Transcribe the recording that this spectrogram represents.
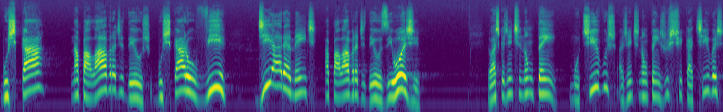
buscar na palavra de Deus, buscar ouvir diariamente a palavra de Deus. E hoje, eu acho que a gente não tem motivos, a gente não tem justificativas,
